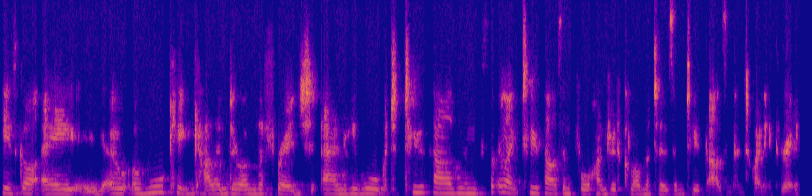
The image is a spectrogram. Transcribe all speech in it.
He's got a, a, a, walking calendar on the fridge and he walked 2,000, something like 2,400 kilometers in 2023.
